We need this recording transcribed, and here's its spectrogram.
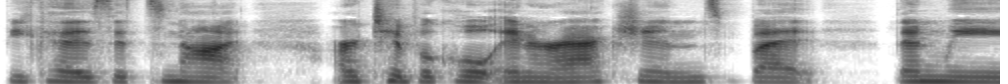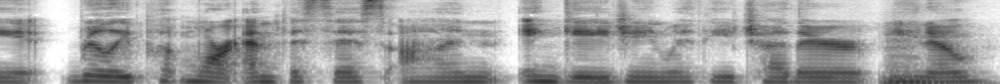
because it's not our typical interactions but then we really put more emphasis on engaging with each other you know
